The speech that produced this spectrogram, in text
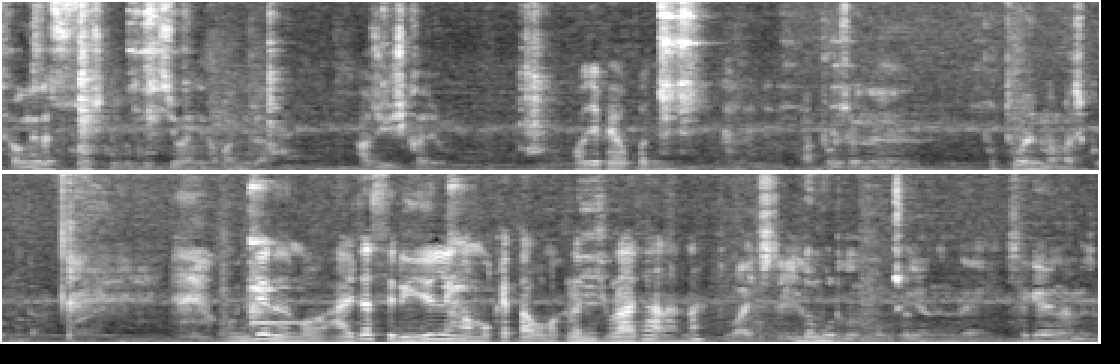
병에다 숙성시킨 거 빈티지 와인이라고 합니다 아주 유식하죠 어제 배웠거든. 앞으로 저는 포트 와인만 마실 겁니다 문제는 뭐 알자스 Riesling만 먹겠다고 막 그런 식으로 하지 않았나? 와인 진짜 1도 모르던 멍청이였는데 세계 여행하면서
